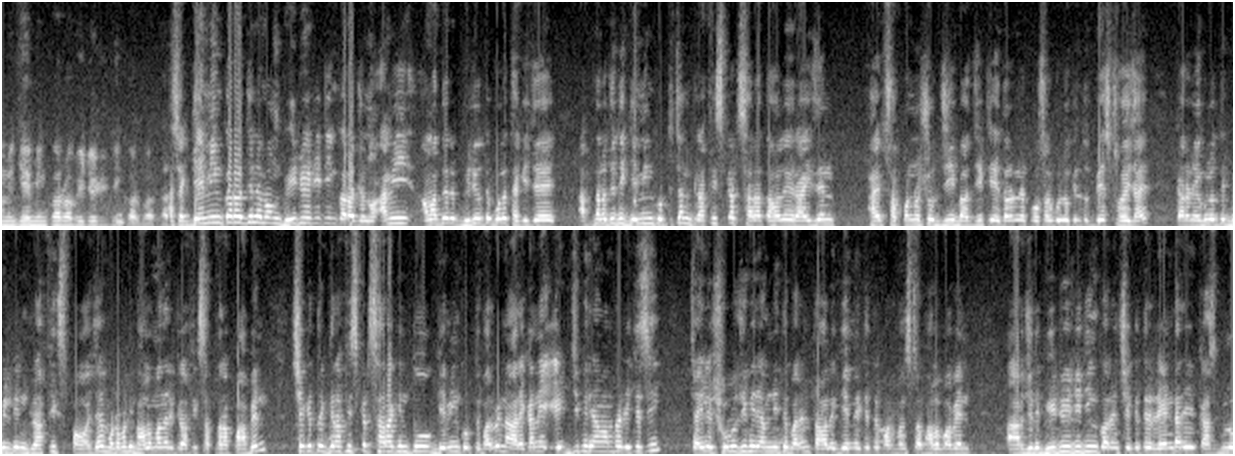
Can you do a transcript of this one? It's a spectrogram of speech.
আমি গেমিং করব ভিডিও এডিটিং করব আচ্ছা গেমিং করার জন্য এবং ভিডিও এডিটিং করার জন্য আমি আমাদের ভিডিওতে বলে থাকি যে আপনারা যদি গেমিং করতে চান গ্রাফিক্স কার্ড ছাড়া তাহলে রাইজেন ফাইভ ছাপ্পান্নশো জি বা জিটি এই ধরনের প্রসারগুলো কিন্তু বেস্ট হয়ে যায়। কারণ এগুলোতে বিল্ট ইন গ্রাফিক্স পাওয়া যায় মোটামুটি ভালো মানের গ্রাফিক্স আপনারা পাবেন। সেক্ষেত্রে গ্রাফিক্স কার্ড ছাড়া কিন্তু গেমিং করতে পারবেন আর এখানে এইট জিবি র্যাম আমরা রেখেছি চাইলে ষোলো জিবি র্যাম নিতে পারেন তাহলে গেমের ক্ষেত্রে পারফরমেন্সটা ভালো পাবেন। আর যদি ভিডিও এডিটিং করেন সেক্ষেত্রে রেন্ডারের কাজগুলো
